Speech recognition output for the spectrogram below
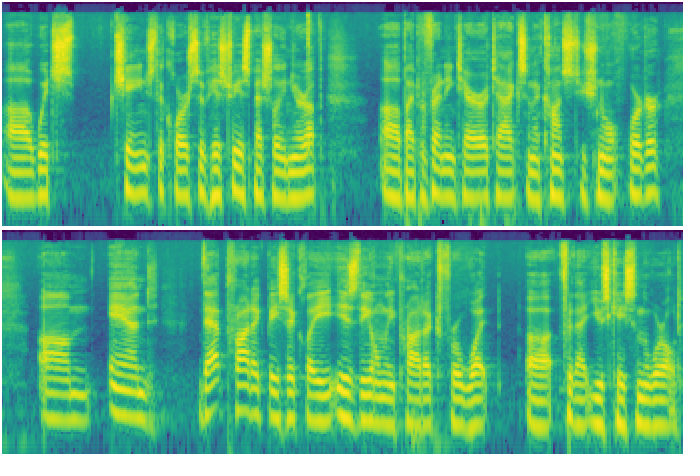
uh, which changed the course of history, especially in Europe, uh, by preventing terror attacks and a constitutional order. Um, and that product basically is the only product for what uh, for that use case in the world.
